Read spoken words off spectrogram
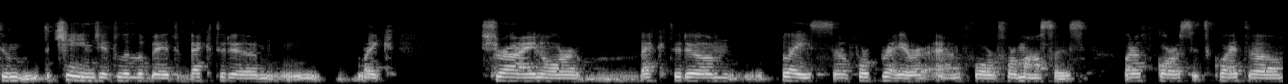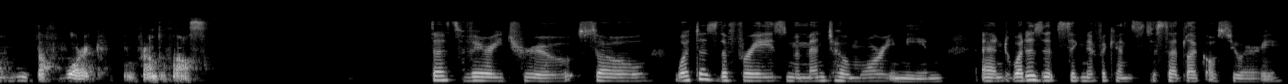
to, to change it a little bit back to the um, like shrine or back to the um, place for prayer and for, for masses but of course it's quite a tough work in front of us. That's very true. So what does the phrase memento mori mean? And what is its significance to sedlec ossuary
